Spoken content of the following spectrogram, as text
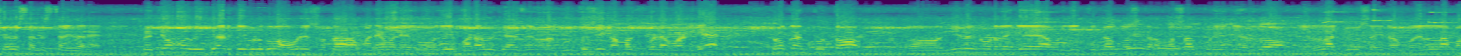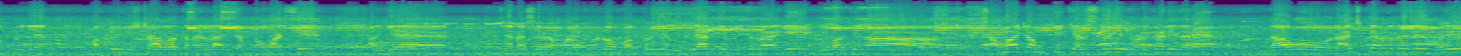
ಸೇವೆ ಸಲ್ಲಿಸ್ತಾ ಇದ್ದಾರೆ. ಪ್ರತಿಯೊಬ್ಬ ವಿದ್ಯಾರ್ಥಿಗಳಿಗೂ ಅವರೇ ಸ್ವತಃ ಮನೆ ಮನೆಗೆ ಹೋಗಿ ಬಡ ವಿದ್ಯಾರ್ಥಿಗಳನ್ನ ಗುರುತಿಸಿ ಕಾಮಾಕ್ಷಿಪಾಳ್ಯ ವಾರ್ಡ್ಗೆ ಟೋಕನ್ ಕೊಟ್ಟು ನೀವೇ ನೋಡ್ದಂಗೆ ಅವ್ರಿಗೆ ತಿನ್ನೋಕ್ಕೋಸ್ಕರ ಹೊಸ ಪುಡಿಯಿಂದ ಹಿಡಿದು ಎಲ್ಲ ಜ್ಯೂಸ್ ಐಟಮ್, ಎಲ್ಲ ಮಕ್ಕಳಿಗೆ ಮಕ್ಕಳಿಗೆ ಇಷ್ಟ ಆಗೋ ಥರ ಎಲ್ಲ ಐಟಮ್ನ ಮಾಡಿಸಿ, ಹಾಗೆ ಜನಸೇವೆ ಮಾಡಿಕೊಂಡು ಮಕ್ಕಳಿಗೆ ವಿದ್ಯಾರ್ಥಿ ಮಿತ್ರರಾಗಿ ಇವತ್ತಿನ ಸಮಾಜಮುಖಿ ಕೆಲಸದಲ್ಲಿ ತೊಡ್ಕೊಂಡಿದ್ದಾರೆ. ನಾವು ರಾಜಕಾರಣದಲ್ಲಿ ಬರೀ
